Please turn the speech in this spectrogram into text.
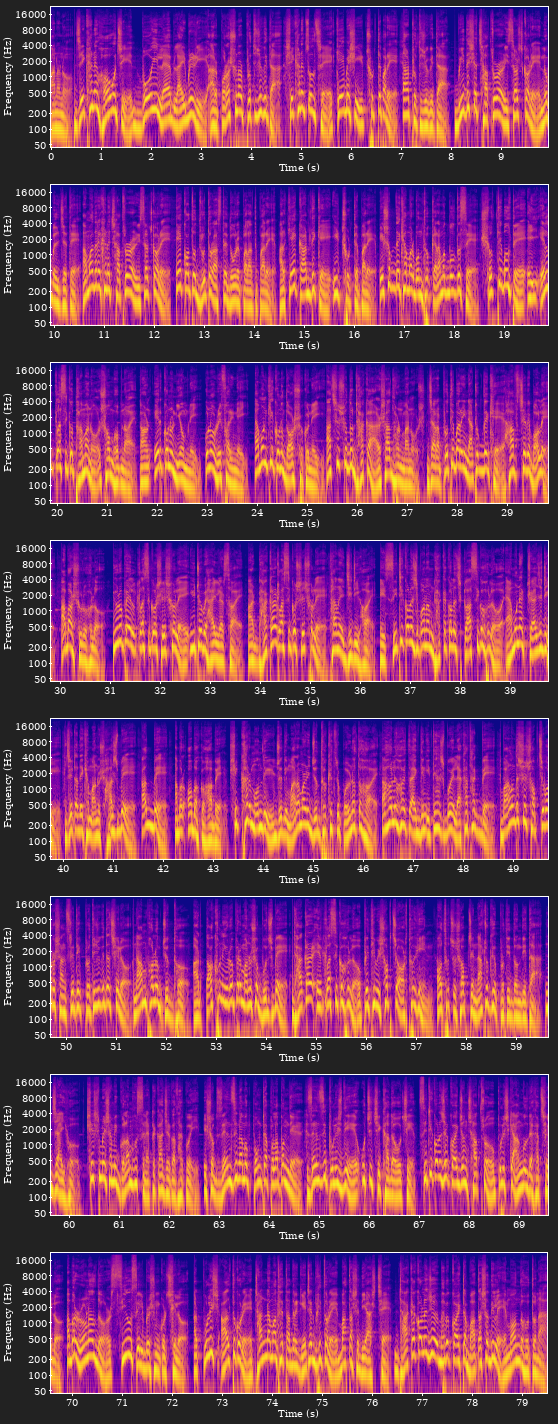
বানানো। যেখানে হওয়া উচিত বই, ল্যাব, লাইব্রেরি আর পড়াশোনার প্রতিযোগিতা। সেখানে চলছে কে বেশি ছুটতে পারে তার প্রতিযোগিতা। বিদেশে ছাত্ররা রিসার্চ করে নোবেল জেতে। আমাদের এখানে ছাত্ররা রিসার্চ করে কে কত দ্রুত রাস্তায় দৌড়ে পালাতে পারে আর কে কার দিকে ইট ছুটতে পারে। এসব দেখে আমার বন্ধু কেরামত বলতেছে, সত্যি বলতে এই এল ক্লাসিকো থামানো সম্ভব নয়, কারণ এর কোনো নিয়ম নেই, কোনো রেফারি নেই, এমনকি কোনো দর্শকও নেই। আছে শুধু ঢাকার সাধারণ মানুষ, যারা প্রতিবার এই নাটক দেখে হাফ ছেড়ে বলে আবার শুরু হলো। ইউরোপে এল ক্লাসিকো শেষ হলে ইউটিউবে হাইলাইটস হয়, আর ঢাকার ক্লাসিকো শেষ হলে থানায় জিডি হয়। এই সিটি কলেজ বনাম ঢাকা কলেজ ক্লাসিকো হলো এমন এক ট্র্যাজেডি যেটা দেখে মানুষ হাসবে, কাঁদবে, আবার অবাকও হবে। শিক্ষার মন্দির যদি মারামারি যুদ্ধক্ষেত্রে পরিণত হয়, তাহলে হয়তো একদিন ইতিহাস বইয়ে লেখা থাকবে, বাংলাদেশের সবচেয়ে বড় সাংস্কৃতিক প্রতিযোগিতা ছিল নাম ফলক যুদ্ধ। আর তখন ইউরোপের মানুষও বুঝবে, ঢাকার এল ক্লাসিকো হলো পৃথিবীর সবচেয়ে অর্থহীন, অথচ সবচেয়ে নাটকীয় প্রতিদ্বন্দ্বিতা। যাই হোক শেষমেশ আমি গোলাম হোসেন একটা কাজের কথা কই। এসব জেনজি নামক পোংটা পোলাপনদের জেনজি পুলিশ দিয়ে উচিত শিক্ষা দেওয়া উচিত। সিটি কলেজের কয়েকজন ছাত্র পুলিশকে আঙ্গুল দেখাচ্ছিল, আবার রোনালদোর সিও সেলিব্রেশন করছিল, আর পুলিশ আলতো করে ঠান্ডা মাথায় তাদের গেটের ভিতরে বাতাসে দিয়ে আসছে। ঢাকা কলেজে ওইভাবে কয়েকটা বাতাসা দিলে মন্দ হতো না।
